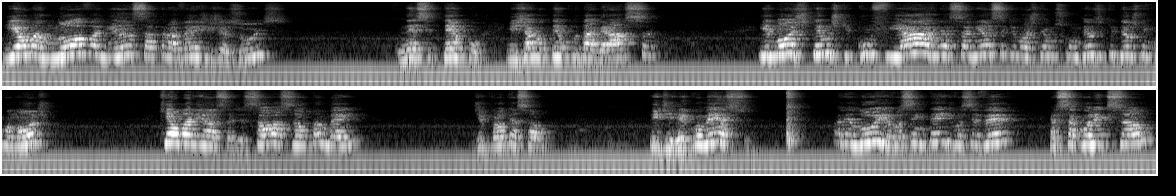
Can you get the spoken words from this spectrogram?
E é uma nova aliança através de Jesus, nesse tempo e já no tempo da graça. E nós temos que confiar nessa aliança que nós temos com Deus e que Deus tem conosco, que é uma aliança de salvação também, de proteção e de recomeço. Aleluia, você entende, você vê essa conexão.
